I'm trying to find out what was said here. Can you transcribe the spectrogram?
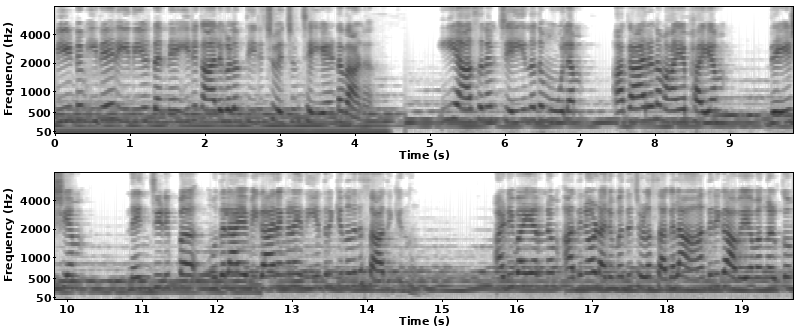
വീണ്ടും ഇതേ രീതിയിൽ തന്നെ ഇരു കാലുകളും തിരിച്ചു വെച്ചും ചെയ്യേണ്ടതാണ്. ഈ ആസനം ചെയ്യുന്നത് മൂലം അകാരണമായ ഭയം ദേഷ്യം നെഞ്ചിടിപ്പ് മുതലായ വികാരങ്ങളെ നിയന്ത്രിക്കുന്നതിന് സാധിക്കുന്നു. അടിവയറിനും അതിനോടനുബന്ധിച്ചുള്ള സകല ആന്തരിക അവയവങ്ങൾക്കും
